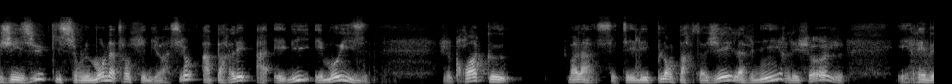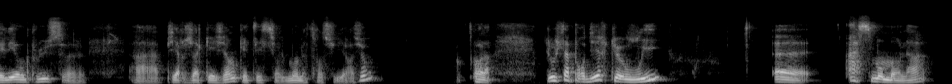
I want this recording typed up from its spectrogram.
Jésus qui, sur le mont de la transfiguration, a parlé à Élie et Moïse. Je crois que, voilà, c'était les plans partagés, l'avenir, les choses, et révélés en plus euh, à Pierre, Jacques et Jean qui étaient sur le mont de la transfiguration. Voilà. Tout ça pour dire que oui, à ce moment-là,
